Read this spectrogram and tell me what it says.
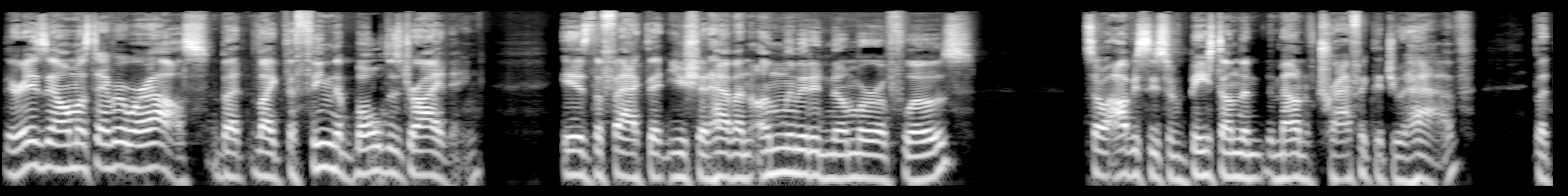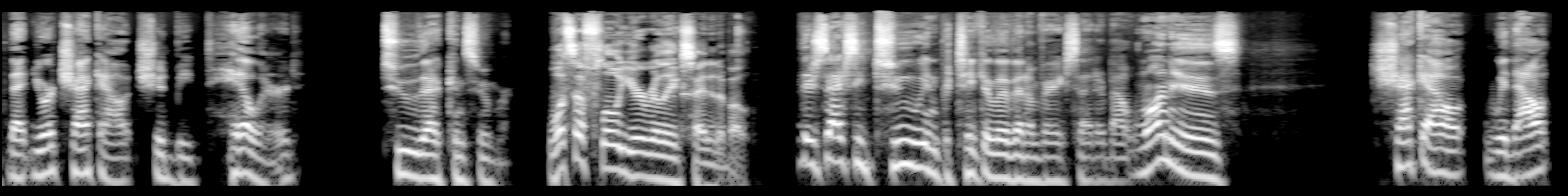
There is almost everywhere else, but like the thing that Bold is driving is the fact that you should have an unlimited number of flows. So obviously sort of based on the amount of traffic that you have, but that your checkout should be tailored to that consumer. What's a flow you're really excited about? There's actually two in particular that I'm very excited about. One is checkout without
